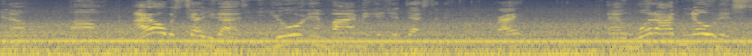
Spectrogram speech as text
You know, um, I always tell you guys, your environment is your destiny, right? And what I've noticed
